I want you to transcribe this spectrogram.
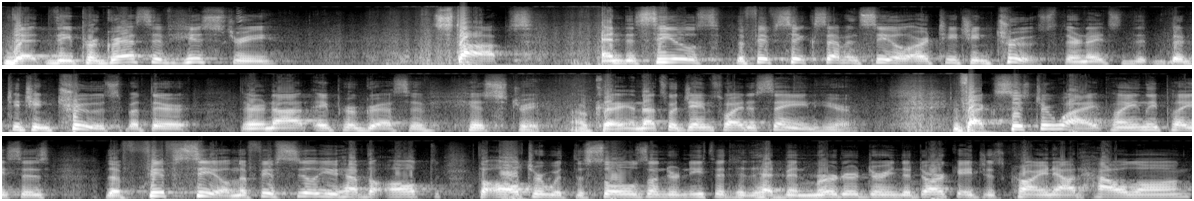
that the progressive history stops and the seals, the fifth, sixth, seventh seal, are teaching truths. They're, not, they're teaching truths, but they're, they're not a progressive history. Okay? And that's what James White is saying here. In fact, Sister White plainly places the fifth seal. In the fifth seal, you have the, alt- the altar with the souls underneath it that had been murdered during the Dark Ages, crying out, How long?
